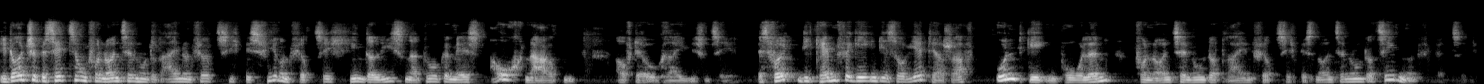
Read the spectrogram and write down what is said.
Die deutsche Besetzung von 1941 bis 1944 hinterließ naturgemäß auch Narben auf der ukrainischen Seele. Es folgten die Kämpfe gegen die Sowjetherrschaft und gegen Polen von 1943 bis 1947.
